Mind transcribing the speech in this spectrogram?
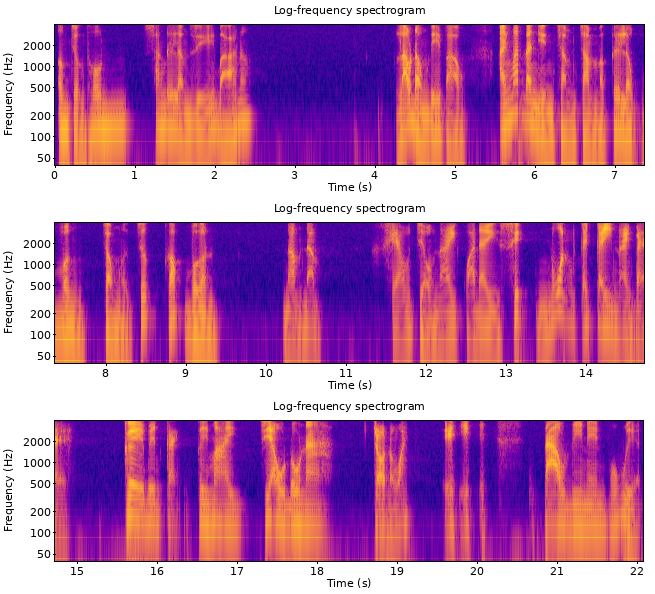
ông trưởng thôn sang đây làm gì bà nó? Lão đồng đi vào, ánh mắt đang nhìn chằm chằm vào cây lộc vừng trồng ở trước góc vườn. Năm năm, khéo chiều nay qua đây xích luôn cái cây này về. Kê bên cạnh cây mai treo đô na cho nó ách. Tao đi lên phố huyện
